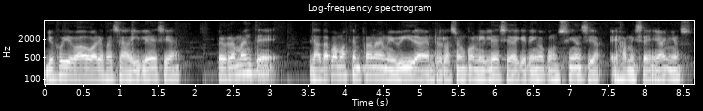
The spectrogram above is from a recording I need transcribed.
yo fui llevado varias veces a la iglesia, pero realmente la etapa más temprana de mi vida en relación con la iglesia de que tengo conciencia es a mis seis años.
